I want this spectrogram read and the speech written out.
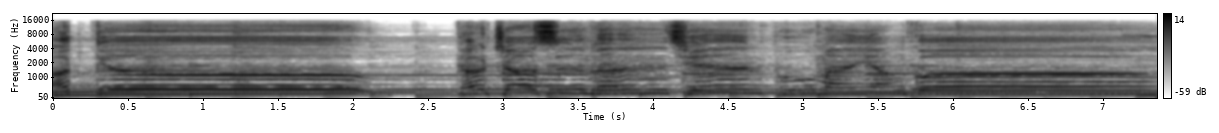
阿刁，大昭寺门前铺满阳光。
